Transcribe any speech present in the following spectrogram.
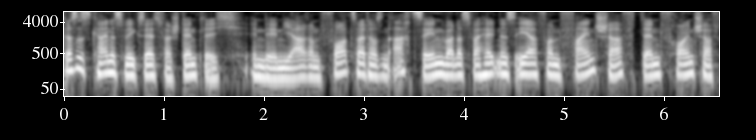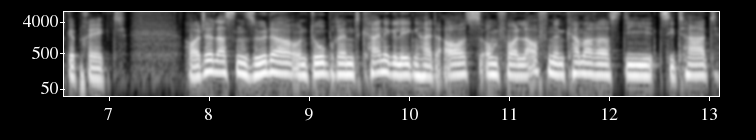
Das ist keineswegs selbstverständlich. In den Jahren vor 2018 war das Verhältnis eher von Feindschaft denn Freundschaft geprägt. Heute lassen Söder und Dobrindt keine Gelegenheit aus, um vor laufenden Kameras die, Zitat,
